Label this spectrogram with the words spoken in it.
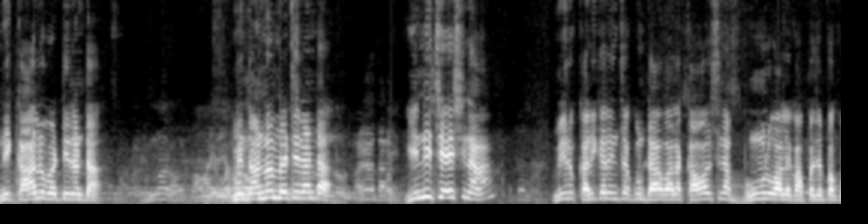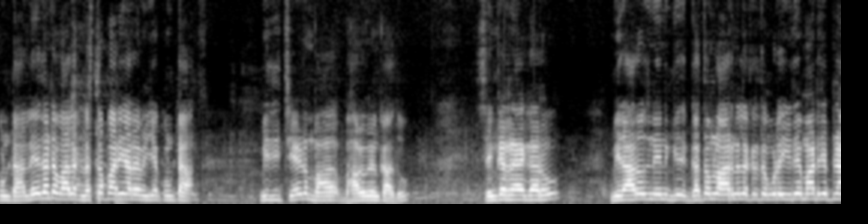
నీ కాలు పట్టిరంట. మీ దండం పెట్టిరంట. ఇన్ని చేసినా మీరు కనికరించకుండా వాళ్ళకి కావాల్సిన భూములు వాళ్ళకి అప్పచెప్పకుండా లేదంటే వాళ్ళకి నష్టపరిహారం ఇవ్వకుండా మీది చేయడం బా భావ్యం కాదు. శంకర్ నాయక్ గారు మీరు ఆ రోజు నేను గతంలో ఆరు నెలల క్రితం కూడా ఇదే మాట చెప్పిన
